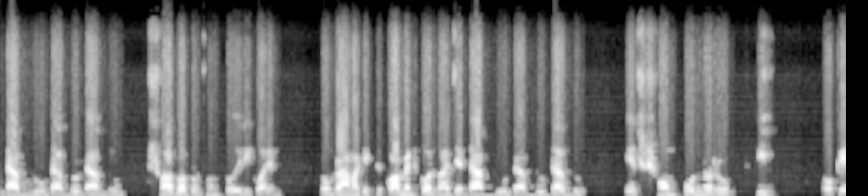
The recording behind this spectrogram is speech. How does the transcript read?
W W W সর্বপ্রথম তৈরি করেন। তোমরা আমাকে একটু কমেন্ট করবা যে ডাব্লু ডাব্লু ডাব্লু এর সম্পূর্ণ রূপ কি? ওকে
